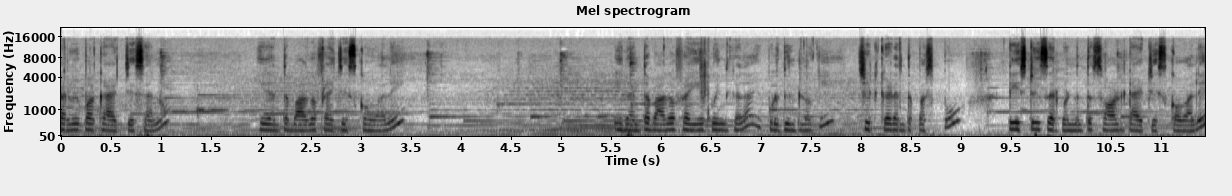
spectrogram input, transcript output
కరివేపాకు యాడ్ చేశాను. ఇదంతా బాగా ఫ్రై చేసుకోవాలి. ఇదంతా బాగా ఫ్రై అయిపోయింది కదా. ఇప్పుడు దీంట్లోకి చిటికెడంత పసుపు టేస్ట్కి సరిపడినంత సాల్ట్ యాడ్ చేసుకోవాలి.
